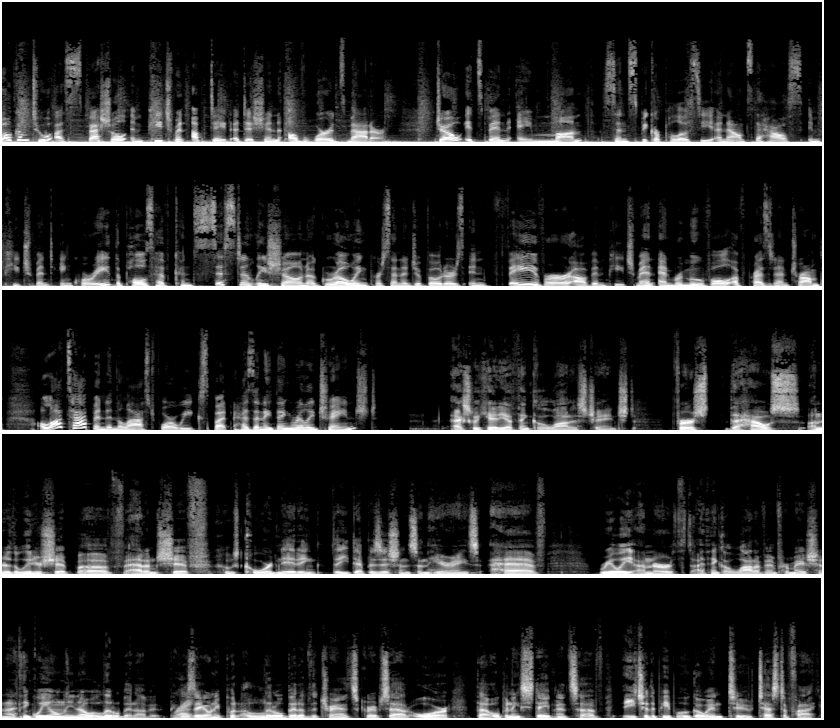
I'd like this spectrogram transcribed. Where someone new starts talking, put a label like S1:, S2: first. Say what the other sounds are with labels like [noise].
S1: Welcome to a special impeachment update edition of Words Matter. Joe, it's been a month since Speaker Pelosi announced the House impeachment inquiry. The polls have consistently shown a growing percentage of voters in favor of impeachment and removal of President Trump. A lot's happened in the last four weeks, but has anything really changed?
S2: Actually, Katie, I think a lot has changed. First, the House, under the leadership of Adam Schiff, who's coordinating the depositions and the hearings, have really unearthed, I think, a lot of information. I think we only know a little bit of it because
S1: right.
S2: they only put a little bit of the transcripts out or the opening statements of each of the people who go in to testify.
